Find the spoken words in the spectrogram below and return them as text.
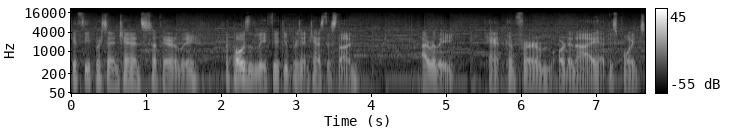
50% chance, apparently. Supposedly 50% chance to stun. I really can't confirm or deny at this point.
